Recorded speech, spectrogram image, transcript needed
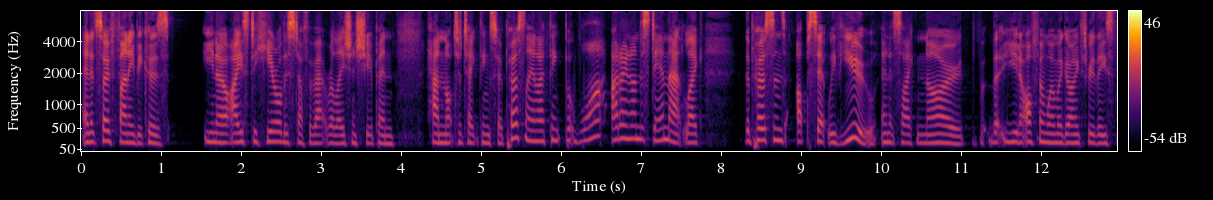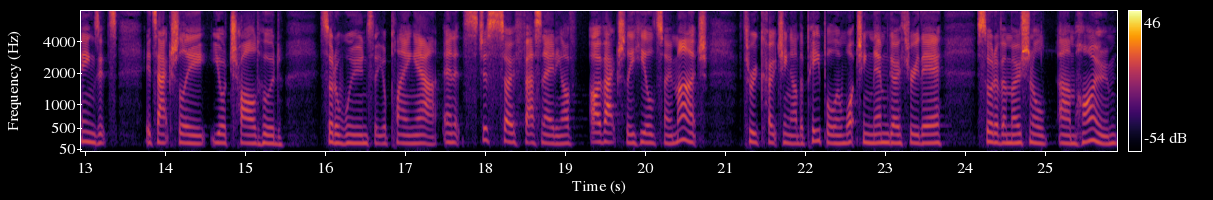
And it's so funny because you know, I used to hear all this stuff about relationship and how not to take things so personally. And I think, but what? I don't understand that. Like, the person's upset with you and it's like no that, you know often when we're going through these things it's it's actually your childhood sort of wounds that you're playing out. And it's just so fascinating. I've i've actually healed so much through coaching other people and watching them go through their sort of emotional um, home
